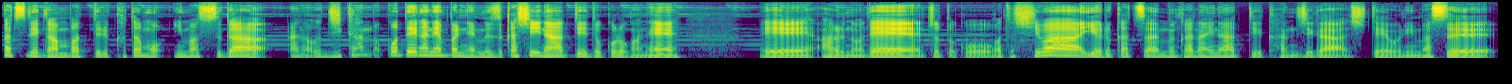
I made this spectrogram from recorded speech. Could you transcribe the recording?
2つで頑張ってる方もいますが、あの、時間の固定がね、やっぱりね、難しいなっていうところがね、えー、あるので、ちょっとこう、私は夜活は向かないなっていう感じがしております。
